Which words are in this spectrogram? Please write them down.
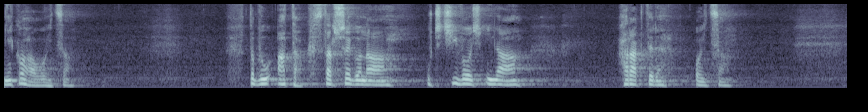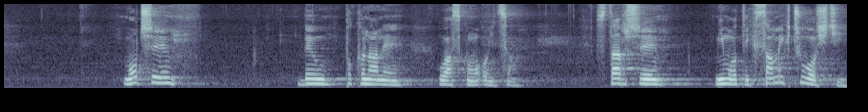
nie kochał ojca. To był atak starszego na uczciwość i na charakter ojca. Młodszy był pokonany łaską ojca. Starszy, mimo tych samych czułości,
